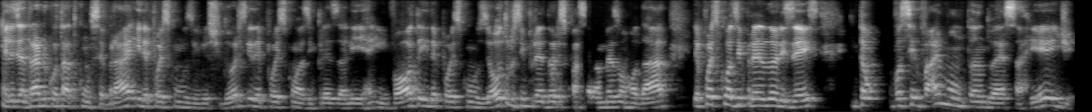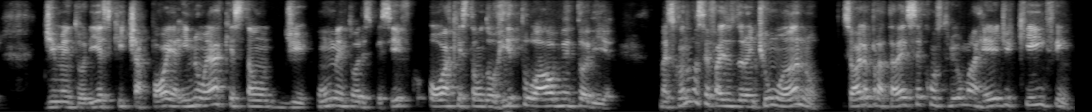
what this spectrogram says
eles entraram em contato com o Sebrae e depois com os investidores e depois com as empresas ali em volta e depois com os outros empreendedores que passaram a mesma rodada, depois com os empreendedores ex. Então, você vai montando essa rede de mentorias que te apoia, e não é a questão de um mentor específico ou a questão do ritual mentoria. Mas quando você faz isso durante um ano, você olha para trás e você construiu uma rede que, enfim,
